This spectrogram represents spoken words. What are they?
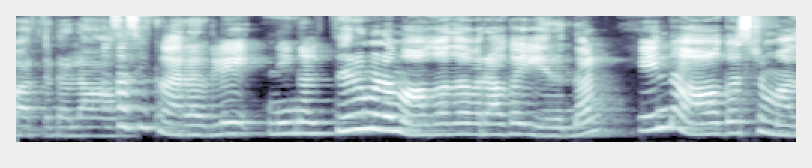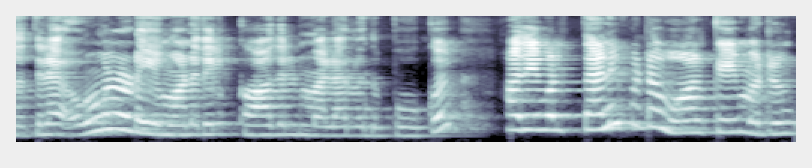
பார்த்துடலாம். ராசிக்காரர்களே நீங்கள் திருமணம் ஆகாதவராக இருந்தால் இந்த ஆகஸ்ட் மாதத்தில் உங்களுடைய மனதில் காதல் மலர் வந்து பூக்கும். அதேபோல் தனிப்பட்ட வாழ்க்கை மற்றும்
